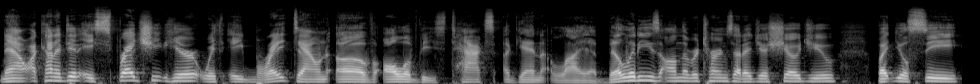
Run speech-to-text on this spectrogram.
Now, I kind of did a spreadsheet here with a breakdown of all of these tax, again, liabilities on the returns that I just showed you. But you'll see,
